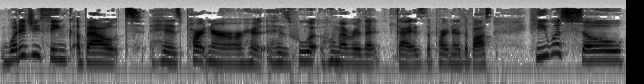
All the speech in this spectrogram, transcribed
what did you think about his partner or his, his who, whomever that guy is the partner the boss? He was so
